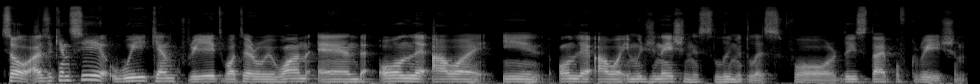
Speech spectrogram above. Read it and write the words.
so as you can see we can create whatever we want and only our in, only our imagination is limitless for this type of creation.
